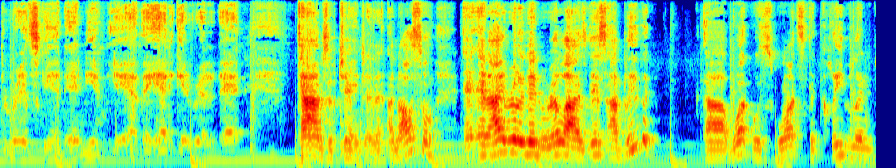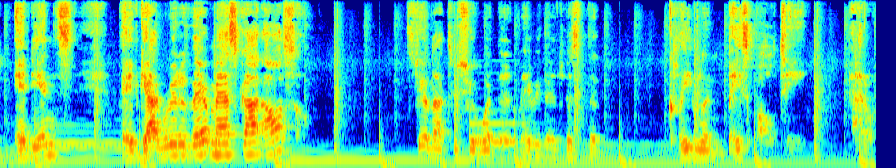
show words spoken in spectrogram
the Redskin Indian. Yeah, they had to get rid of that. Times have changed, and, and also, and, and, I really didn't realize this. I believe that uh, what was once the Cleveland Indians, they've gotten rid of their mascot also. Still not too sure what they're. Maybe they're just the Cleveland baseball team. I don't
